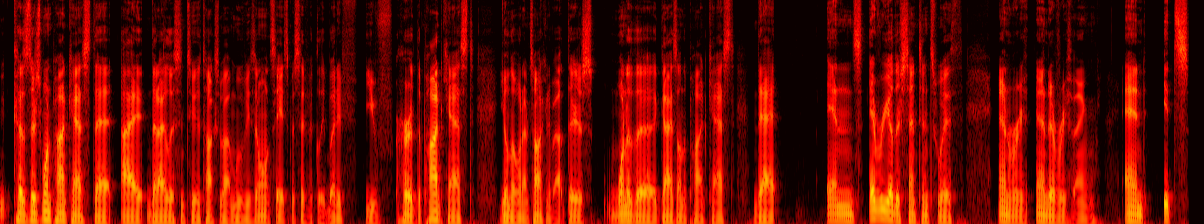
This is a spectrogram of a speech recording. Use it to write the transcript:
Because there's one podcast that I that I listen to that talks about movies. I won't say it specifically, but if you've heard the podcast, you'll know what I'm talking about. There's one of the guys on the podcast that ends every other sentence with and and everything, and it's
